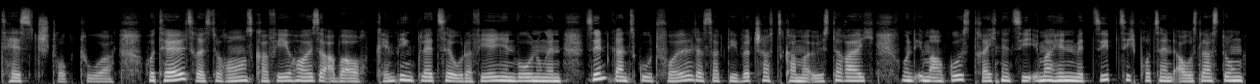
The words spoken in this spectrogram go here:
Teststruktur. Hotels, Restaurants, Kaffeehäuser, aber auch Campingplätze oder Ferienwohnungen sind ganz gut voll, das sagt die Wirtschaftskammer Österreich. Und im August rechnet sie immerhin mit 70 Prozent Auslastung,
